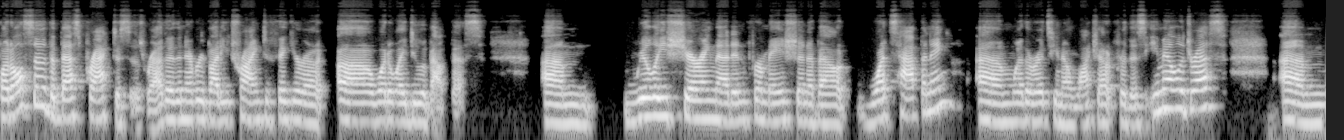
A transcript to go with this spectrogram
but also the best practices rather than everybody trying to figure out uh, what do I do about this. Um, really sharing that information about what's happening um, whether it's, you know, watch out for this email address, um,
